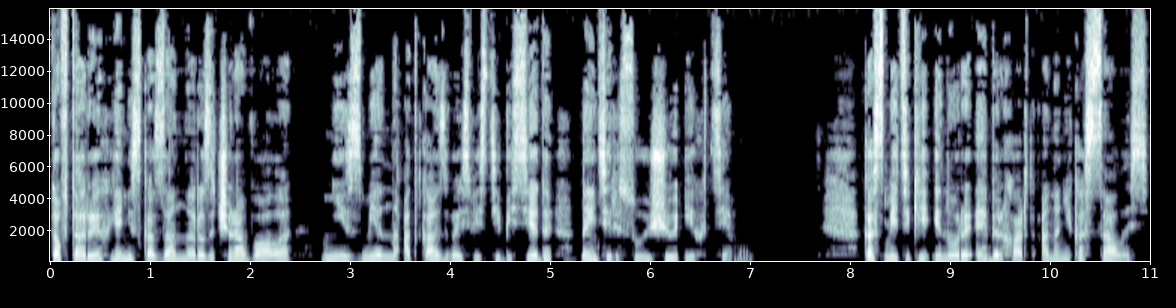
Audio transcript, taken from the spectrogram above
то вторых я несказанно разочаровала, неизменно отказываясь вести беседы на интересующую их тему. Косметики Иноры Эберхард она не касалась,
